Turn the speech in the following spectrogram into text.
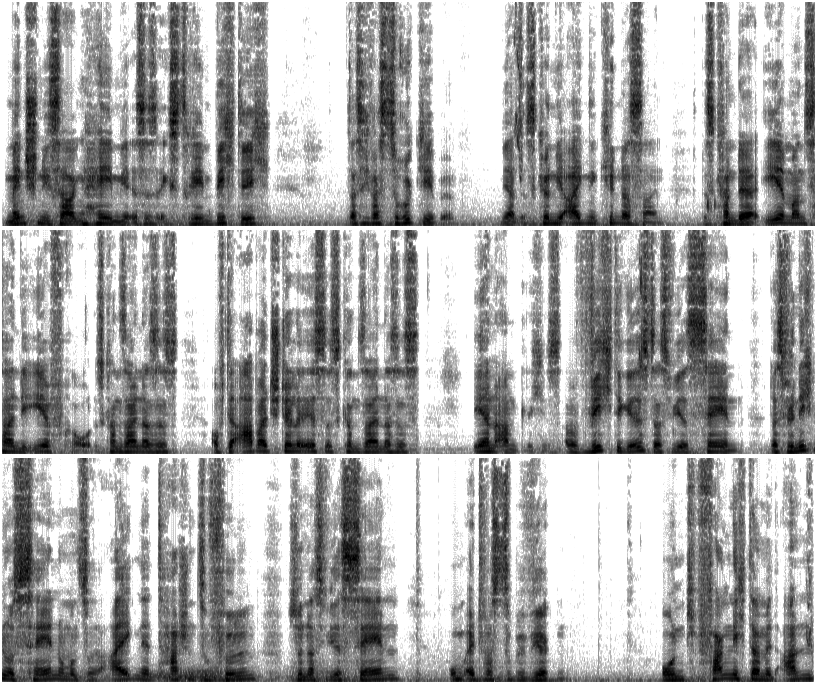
Menschen, die sagen, hey, mir ist es extrem wichtig, dass ich was zurückgebe. Ja, das können die eigenen Kinder sein. Das kann der Ehemann sein, die Ehefrau. Das kann sein, dass es auf der Arbeitsstelle ist. Es kann sein, dass es ehrenamtlich ist. Aber wichtig ist, dass wir säen. Dass wir nicht nur säen, um unsere eigenen Taschen zu füllen, sondern dass wir säen, um etwas zu bewirken. Und fang nicht damit an,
